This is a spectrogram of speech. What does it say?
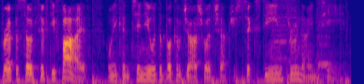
for episode 55 when we continue with the book of Joshua, chapters 16 through 19.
